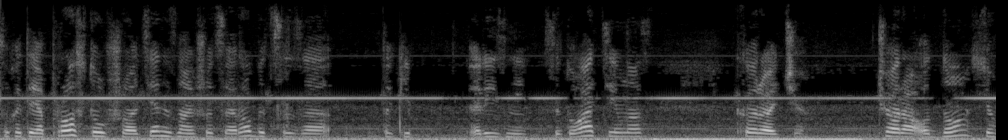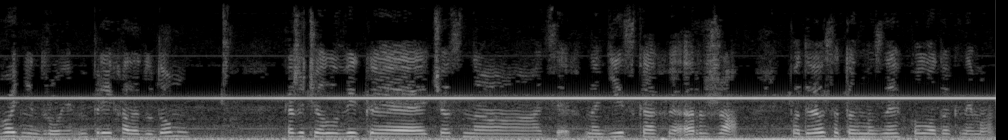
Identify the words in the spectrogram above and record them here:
Слухайте, я просто в шоці. Я не знаю, що це робиться за такі різні ситуації у нас. Коротше, вчора одно, сьогодні друге. Ми приїхали додому. Каже чоловік, е, щось на цих на дисках ржа. Подивився, тормозних колодок нема.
